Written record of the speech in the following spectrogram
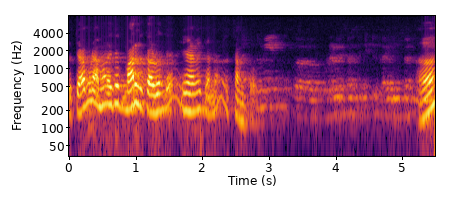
तर त्यामुळे आम्हाला याच्यात मार्ग काढून द्या हे आम्ही त्यांना सांगतो. हां?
